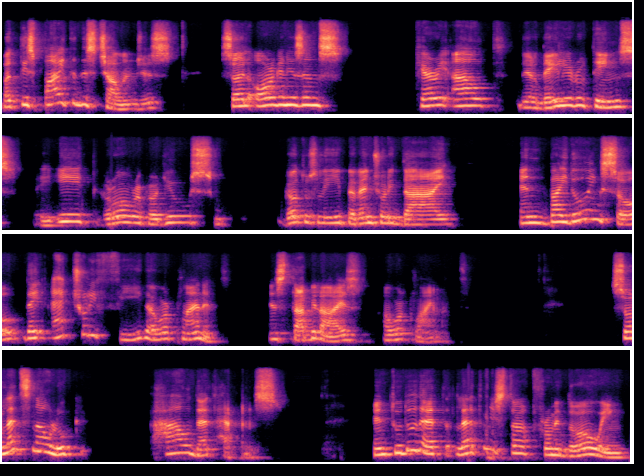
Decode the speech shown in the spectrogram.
But despite these challenges, soil organisms carry out their daily routines. They eat, grow, reproduce, go to sleep, eventually die. And by doing so, they actually feed our planet and stabilize our climate. So let's now look how that happens. And to do that, let me start from a drawing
